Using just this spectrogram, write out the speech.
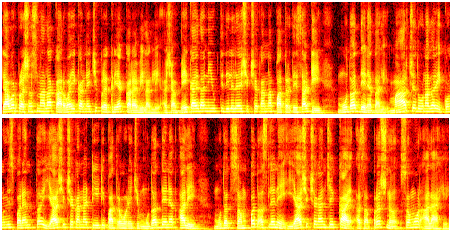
त्यावर प्रशासनाला कारवाई करण्याची प्रक्रिया करावी लागली. अशा बेकायदा नियुक्ती दिलेल्या शिक्षकांना पात्रतेसाठी मुदत देण्यात आली. मार्च दोन हजार एकोणवीसपर्यंत या शिक्षकांना टी ई टी पात्र होण्याची मुदत देण्यात आली. मुदत संपत असल्याने या शिक्षकांचे काय असा प्रश्न समोर आला आहे.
